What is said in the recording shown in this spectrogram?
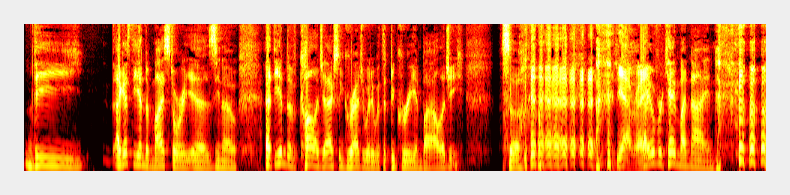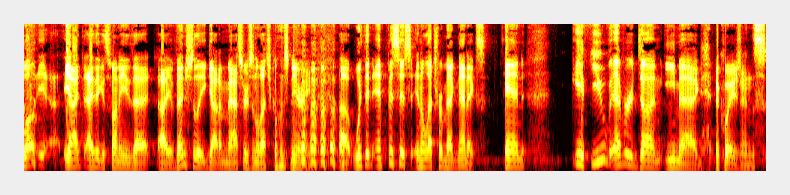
the I guess the end of my story is, you know, at the end of college I actually graduated with a degree in biology. So Yeah, right. I overcame my 9. well, yeah, I, I think it's funny that I eventually got a master's in electrical engineering uh, with an emphasis in electromagnetics. And if you've ever done EMAG equations,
